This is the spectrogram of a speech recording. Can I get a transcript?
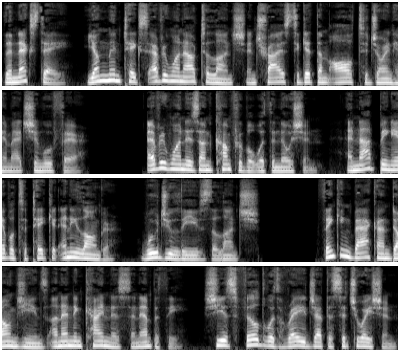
The next day, Young Min takes everyone out to lunch and tries to get them all to join him at Shinwoo Fair. Everyone is uncomfortable with the notion, and not being able to take it any longer, Wuju leaves the lunch. Thinking back on Dongjin's unending kindness and empathy, she is filled with rage at the situation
